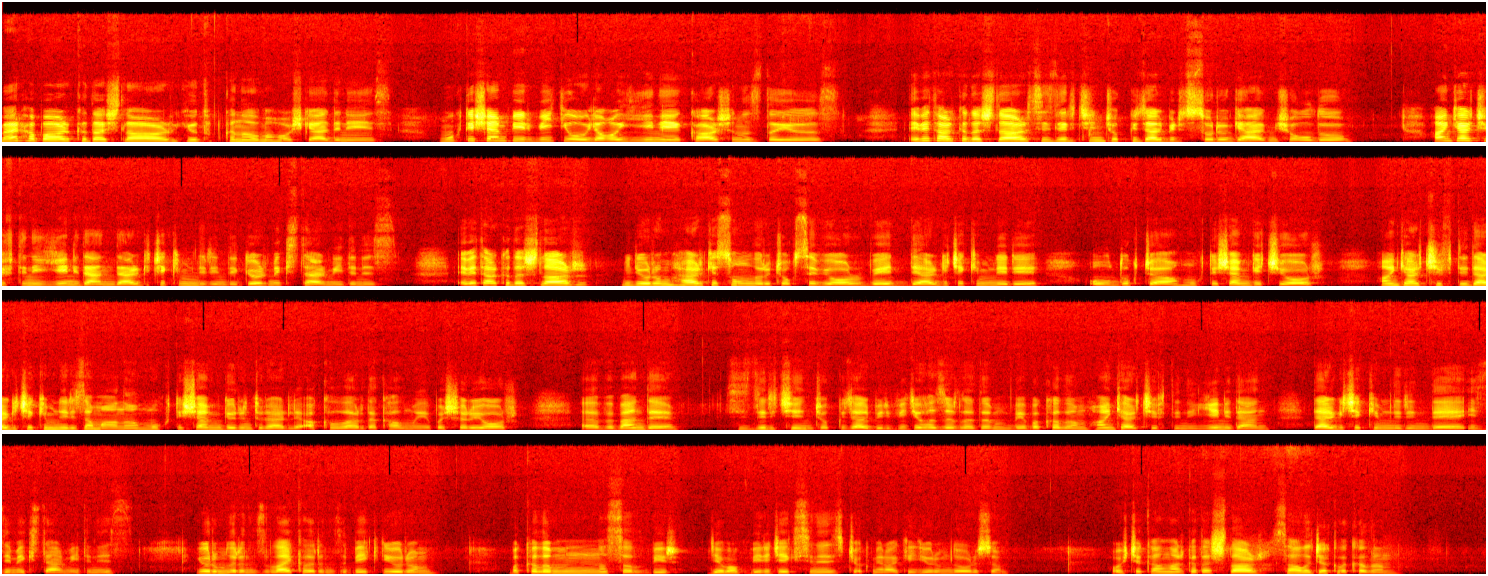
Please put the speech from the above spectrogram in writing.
Merhaba arkadaşlar, YouTube kanalıma hoş geldiniz. Muhteşem bir videoyla yine karşınızdayız. Evet arkadaşlar, sizler için çok güzel bir soru gelmiş oldu. Hanker çiftini yeniden dergi çekimlerinde görmek ister miydiniz? Evet arkadaşlar, biliyorum herkes onları çok seviyor ve dergi çekimleri oldukça muhteşem geçiyor. Hanker çifti dergi çekimleri zamanı muhteşem görüntülerle akıllarda kalmayı başarıyor. Ee, ve ben de sizler için çok güzel bir video hazırladım ve bakalım Hanker çiftini yeniden dergi çekimlerinde izlemek ister miydiniz? Yorumlarınızı, like'larınızı bekliyorum. Bakalım nasıl bir cevap vereceksiniz? Çok merak ediyorum doğrusu. Hoşçakalın arkadaşlar. Sağlıcakla kalın.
